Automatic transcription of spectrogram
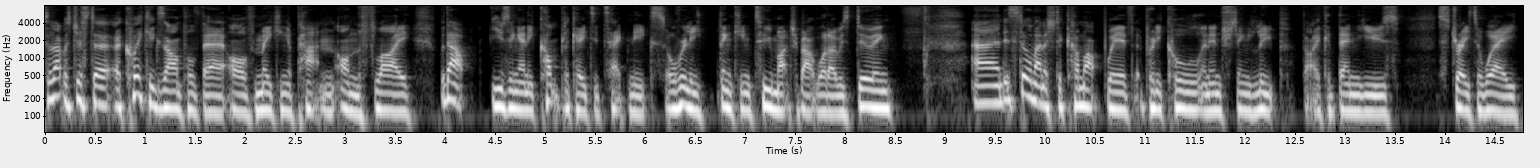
So that was just a, a, quick example there of making a pattern on the fly without using any complicated techniques or really thinking too much about what I was doing. And it still managed to come up with a pretty cool and interesting loop that I could then use straight away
